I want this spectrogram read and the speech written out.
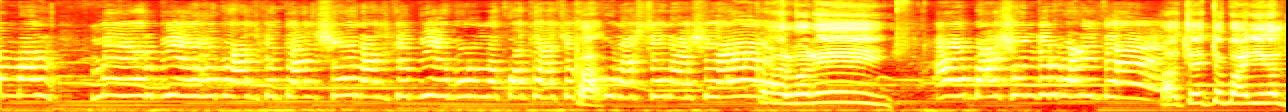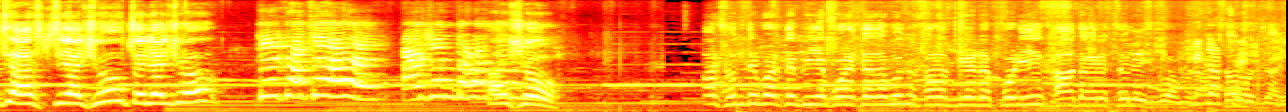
আমার মেয়ের বিয়ে হবে আজকে তার শোন আজকে বিয়ে বড় কথা আছে কা- কখন আসছেন আসে কার বাড়ি? আর বাসন্তীর বাড়িতে। আচ্ছা এই তো বাইরে গেছে আসছি আসো চলে আসো ঠিক আছে আসুন তাড়াতাড়ি। আসো। আর বাড়িতে বিয়ে পড়াতে যাব তো চলো বিয়েটা পড়িয়ে খাওয়া দাওয়া করে চলে আসব আমরা। ঠিক আছে, চলো যাই।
